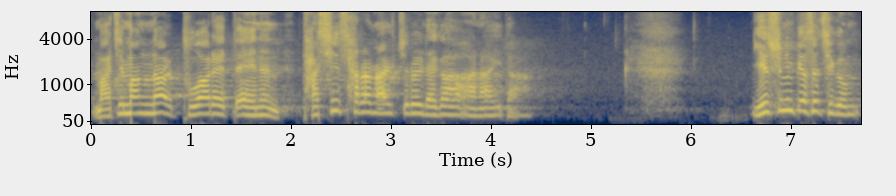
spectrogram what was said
마지막 날 부활의 때에는 다시 살아날 줄을 내가 아나이다. 예수님께서 지금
